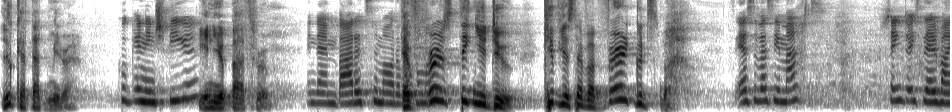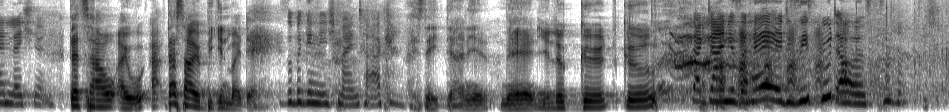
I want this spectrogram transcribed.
Look at that mirror Guck in den Spiegel, in your bathroom. in deinem Badezimmer oder The first thing you do, give yourself a very good smile. Das erste, was ihr macht, Schenkt euch selber ein Lächeln. That's how I, uh, that's how I begin my day. So beginne ich meinen Tag. I say, Daniel, man, you look good, cool. Sagt Daniel so, hey, du siehst gut aus.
